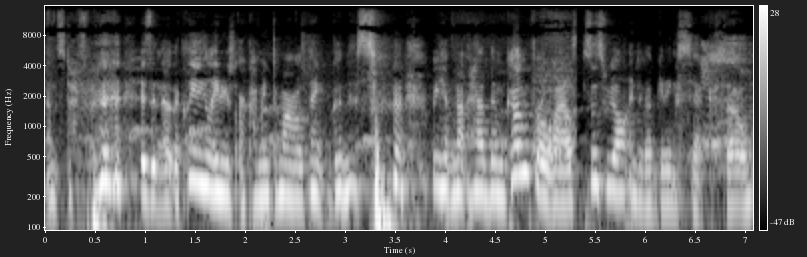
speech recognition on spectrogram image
and stuff is in there. The cleaning ladies are coming tomorrow, thank goodness. we have not had them come for a while since we all ended up getting sick. So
